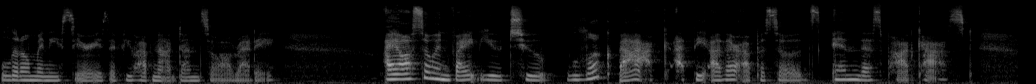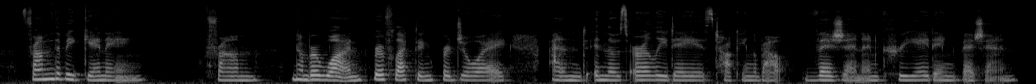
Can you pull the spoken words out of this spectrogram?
little mini series if you have not done so already. I also invite you to look back at the other episodes in this podcast from the beginning, from number one, reflecting for joy, and in those early days, talking about vision and creating vision.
